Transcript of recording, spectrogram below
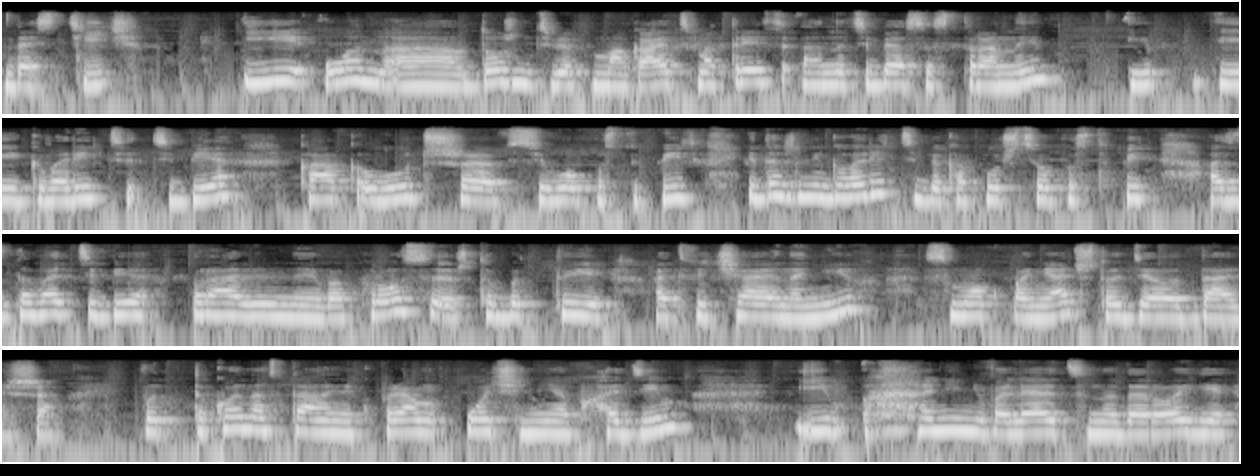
достичь. И он а, должен тебе помогать, смотреть а, на тебя со стороны, и, и говорить тебе, как лучше всего поступить. И даже не говорить тебе, как лучше всего поступить, а задавать тебе правильные вопросы, чтобы ты, отвечая на них, смог понять, что делать дальше. Вот такой наставник прям очень необходим, и они не валяются на дороге.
